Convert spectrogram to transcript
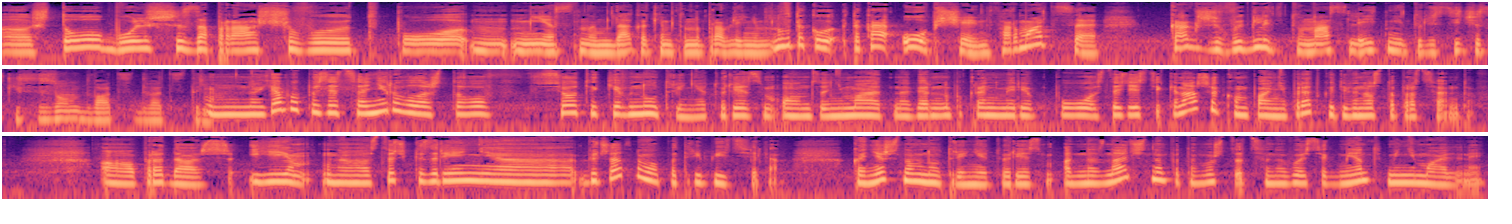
Э, что больше запрашивают по местным да, каким-то направлениям. Ну, вот такой, такая общая информация, как же выглядит у нас летний туристический сезон 2023. Но я бы позиционировала, что все-таки внутренний туризм, он занимает, наверное, ну, по крайней мере, по статистике нашей компании, порядка 90% а, продаж. И а, с точки зрения бюджетного потребителя, конечно, внутренний туризм однозначно, потому что ценовой сегмент минимальный.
